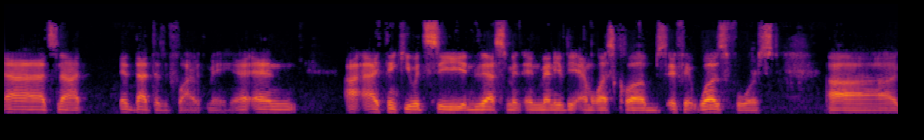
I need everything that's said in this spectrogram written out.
uh, it's not it, that doesn't fly with me. And I, I, think you would see investment in many of the MLS clubs if it was forced uh,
